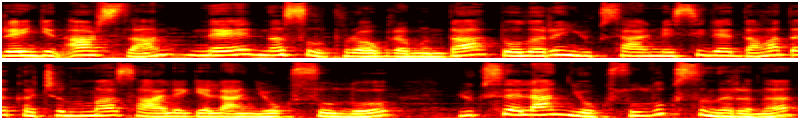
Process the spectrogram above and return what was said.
Rengin Arslan, Ne Nasıl programında doların yükselmesiyle daha da kaçınılmaz hale gelen yoksulluğu, yükselen yoksulluk sınırını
